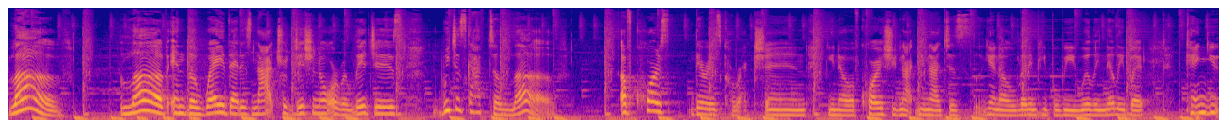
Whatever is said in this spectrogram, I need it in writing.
Love. Love in the way that is not traditional or religious. We just got to love. Of course, there is correction. You know, of course you're not you're not just, you know, letting people be willy-nilly, but can you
